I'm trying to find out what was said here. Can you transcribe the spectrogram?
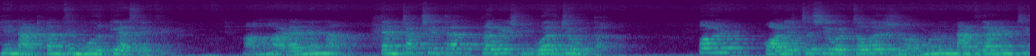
हे नाटकांचे म्होरके असायचे. आम्हा अडाण्यांना त्यांच्या क्षेत्रात प्रवेश वर्ज्य होता. पण कॉलेजचं शेवटचं वर्ष म्हणून नाचगाण्यांची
